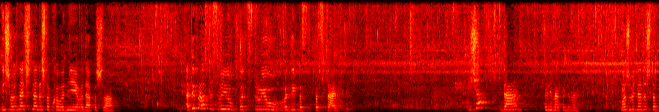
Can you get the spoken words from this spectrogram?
Еще, значит, надо, чтобы холоднее вода пошла. А ты просто свою под струю воды подставь. Еще? Да, поливай, поливай. Может быть, надо, чтобы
